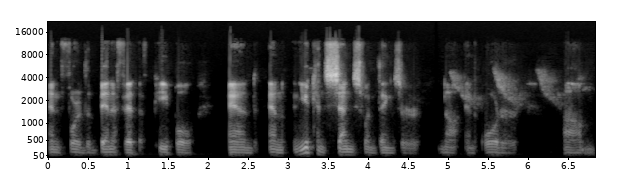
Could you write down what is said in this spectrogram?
and for the benefit of people, and and, and you can sense when things are not in order. Um,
